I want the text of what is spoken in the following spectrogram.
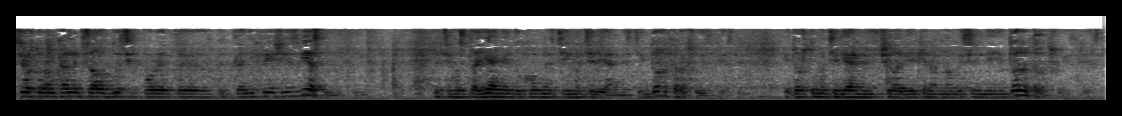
все, что Рамхан написал до сих пор, это для них вещи известны. Противостояние духовности и материальности им тоже хорошо известно. И то, что материальность в человеке намного сильнее, им тоже хорошо известно.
